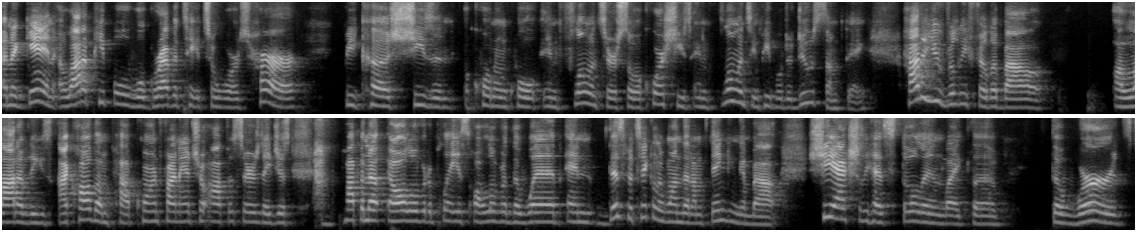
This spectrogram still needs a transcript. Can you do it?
and again, a lot of people will gravitate towards her because she's an, a quote unquote influencer. So, of course, she's influencing people to do something. How do you really feel about a lot of these? I call them popcorn financial officers. They just popping up all over the place, all over the web. And this particular one that I'm thinking about, she actually has stolen like the the words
